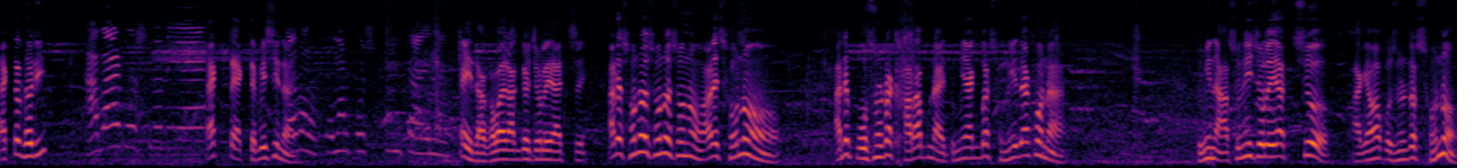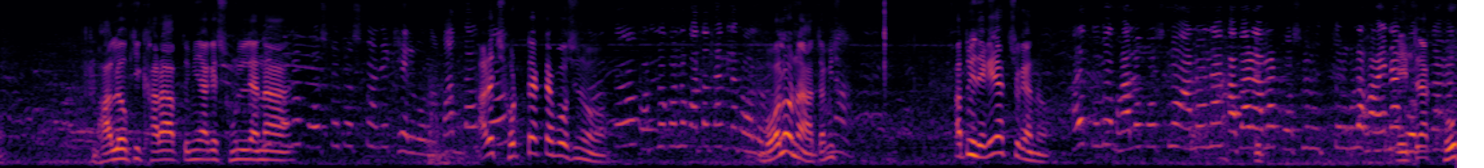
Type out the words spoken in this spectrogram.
একটা ধরি। আবার প্রশ্ন নিয়ে একটা একটা বেশি না। এই দেখো আবার আগে চলে যাচ্ছে। আরে শোনো শোনো শোনো আরে শোনো। আরে প্রশ্নটা খারাপ নাই তুমি একবার শুনিয়ে দেখো না। তুমি না শুনেই চলে যাচ্ছ। আগে আমার প্রশ্নটা শোনো। ভালো কি খারাপ তুমি আগে শুনলে না। আরে ছোট্ট একটা প্রশ্ন। বলো। না তো আমি আর তুমি রেগে যাচ্ছ কেন? তুমি এটা খুব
